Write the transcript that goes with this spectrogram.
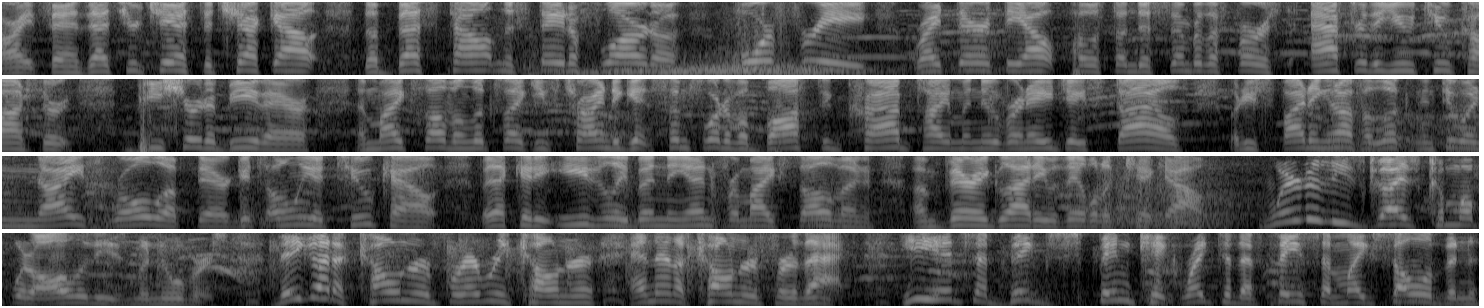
All right, fans, that's your chance to check out the best talent in the state of Florida for free right there at the Outpost on December the 1st after the U2 concert. Be sure to be there. And Mike Sullivan looks like he's trying to get some sort of a Boston Crab type maneuver in AJ Styles, but he's fighting it off and looking into a nice roll up there. Gets only a two count, but that could have easily been the end for Mike Sullivan. I'm very glad he was able to kick out. Where do these guys come up with all of these maneuvers? They got a counter for every counter and then a counter for that. He hits a big spin kick right to the face of Mike Sullivan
